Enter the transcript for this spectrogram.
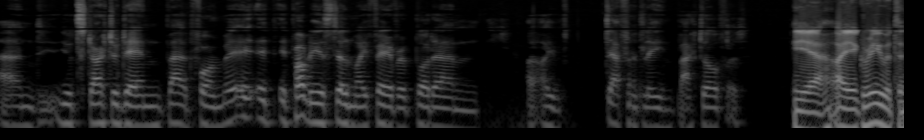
and you'd start your day in bad form. It, it, it probably is still my favorite, but um, I, I've definitely backed off it. Yeah, I agree with the,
